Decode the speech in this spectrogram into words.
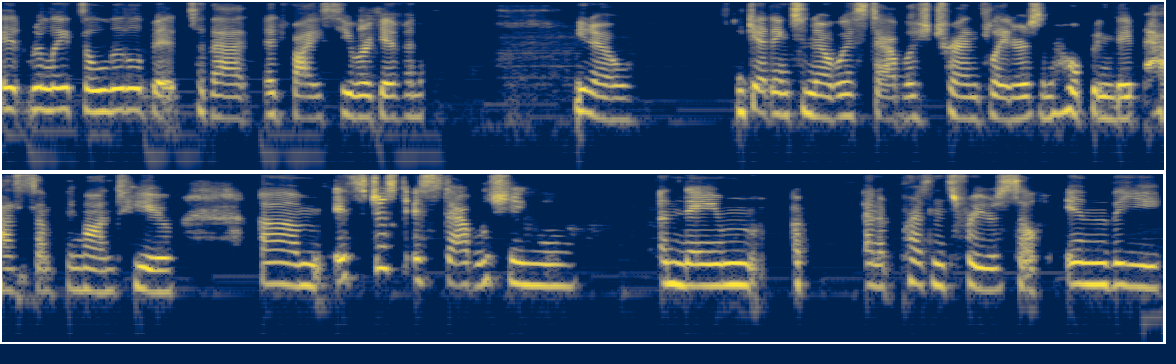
it relates a little bit to that advice you were given. You know, getting to know established translators and hoping they pass something on to you. Um, it's just establishing a name a, and a presence for yourself in the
